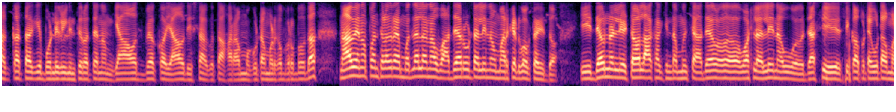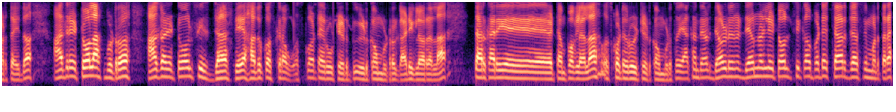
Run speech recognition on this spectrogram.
ಸಖತ್ತಾಗಿ ಬೊಂಡಿಗಳು ನಿಂತಿರುತ್ತೆ. ನಮ್ಗೆ ಯಾವ್ದು ಬೇಕೋ ಯಾವ್ದು ಇಷ್ಟ ಆಗುತ್ತೋ ಆರಾಮಾಗಿ ಊಟ ಮಾಡ್ಕೊಂಡು ಬರ್ಬೋದು. ನಾವೇನಪ್ಪ ಅಂತ ಹೇಳಿದ್ರೆ ಮೊದಲೆಲ್ಲ ನಾವು ಅದೇ ರೂಟಲ್ಲಿ ನಾವು ಮಾರ್ಕೆಟ್ಗೆ ಹೋಗ್ತಾ ಇದ್ದೋ. ಈ ದೇವ್ನಲ್ಲಿ ಟೋಲ್ ಹಾಕೋಕ್ಕಿಂತ ಮುಂಚೆ ಅದೇ ಹೋಟ್ಲಲ್ಲಿ ನಾವು ಜಾಸ್ತಿ ಸಿಕ್ಕಾಪಟ್ಟೆ ಊಟ ಮಾಡ್ತಾ ಇದ್ದೋ. ಆದರೆ ಟೋಲ್ ಹಾಕ್ಬಿಟ್ರು. ಆ ಕಡೆ ಟೋಲ್ ಫೀಸ್ ಜಾಸ್ತಿ. ಅದಕ್ಕೋಸ್ಕರ ಹೊಸ್ಕೋಟೆ ರೂಟ್ ಹಿಡ್ದು ಹಿಡ್ಕೊಂಬಿಟ್ರು ಗಾಡಿಗಳವರೆಲ್ಲ. ತರಕಾರಿ ಟೆಂಪೋಗಳೆಲ್ಲ ಹೊಸಕೋಟೆ ರೂಟ್ ಇಟ್ಕೊಂಡ್ಬಿಡ್ತು. ಯಾಕಂತ ಹೇಳಿ ದೇವನಹಳ್ಳಿ ದೇವನಹಳ್ಳಿ ಟೋಲ್ ಸಿಕ್ಕಾಪಟ್ಟೆ ಚಾರ್ಜ್ ಜಾಸ್ತಿ ಮಾಡ್ತಾರೆ.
